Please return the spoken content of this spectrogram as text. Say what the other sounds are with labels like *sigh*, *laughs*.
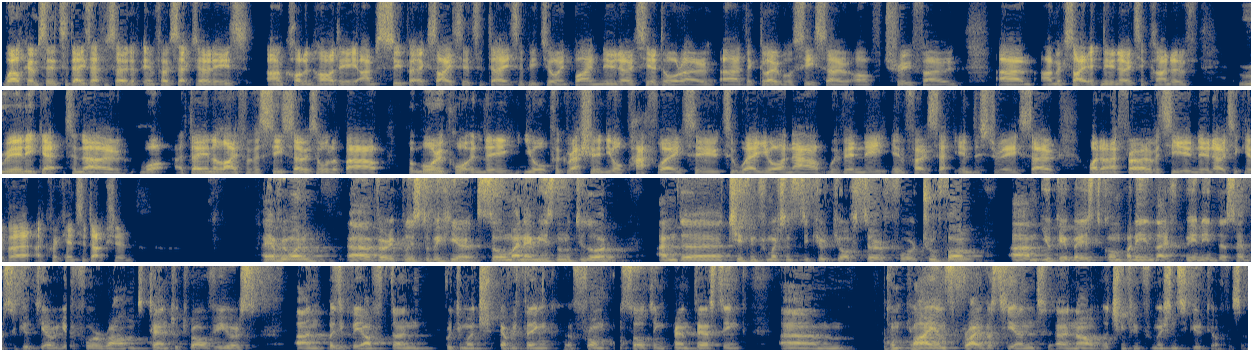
Welcome to today's episode of InfoSec Journeys. I'm Colin Hardy. I'm super excited today to be joined by Nuno Teodoro, uh, the global CISO of Truphone. Um, I'm excited, Nuno, to kind of really get to know what a day in the life of a CISO is all about, but more importantly, your progression, your pathway to, to where you are now within the InfoSec industry. So, why don't I throw over to you, Nuno, to give a, a quick introduction? Hi, everyone. Uh, very pleased to be here. So my name is Nuno Teodoro. I'm the Chief Information Security Officer for Truphone, um, UK-based company, and I've been in the cybersecurity area for around 10 to 12 years. And basically, I've done pretty much everything from consulting, pen testing, um, compliance, privacy, and uh, now a Chief Information Security Officer.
